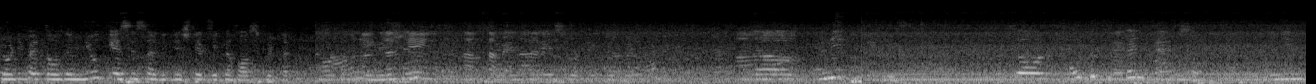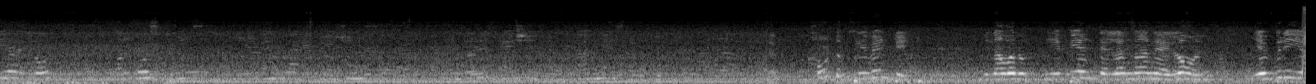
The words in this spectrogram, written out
25,000 new cases are registered with the hospital. Not only nation, um, Tamil Nadu is uh, The unique disease. So, how to prevent cancer? In India alone, almost patients, patients, families are. How to prevent it? In our AP and Telangana alone, евреев.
